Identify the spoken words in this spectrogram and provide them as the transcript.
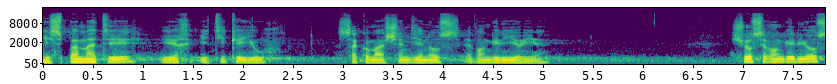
Ispamate ir itikeiu, sakoma shendienos evangelioie. Šios evangelijos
